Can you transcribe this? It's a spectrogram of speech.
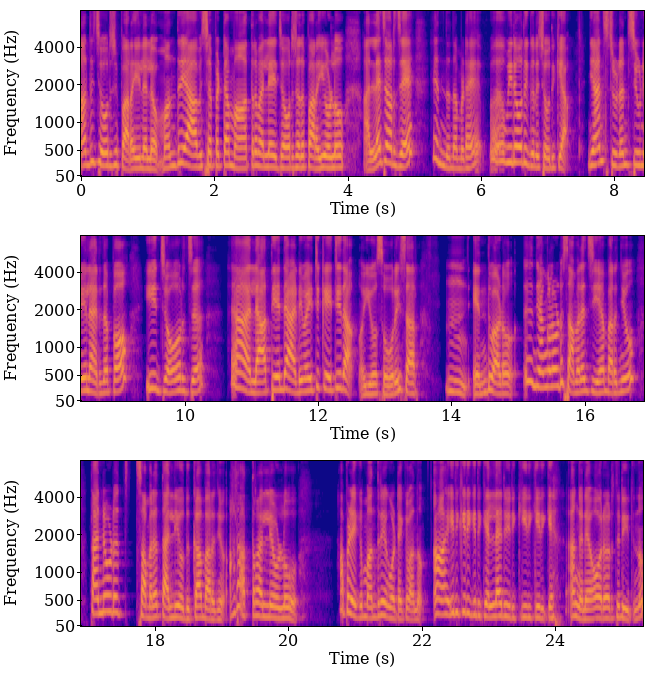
അത് ജോർജ് പറയില്ലല്ലോ. മന്ത്രി ആവശ്യപ്പെട്ടാൽ മാത്രമല്ലേ ജോർജ് അത് പറയുള്ളൂ. അല്ലേ ജോർജേ? എന്ന് നമ്മുടെ വിനോദ് ഇങ്ങനെ ചോദിക്കുക. ഞാൻ സ്റ്റുഡൻസ് യൂണിയനിലായിരുന്നപ്പോൾ ഈ ജോർജ് ലാത്തിയന്റെ അടിവയറ്റ് കയറ്റിയതാ. അയ്യോ സോറി സാർ എന്തുവാടോ? ഞങ്ങളോട് സമരം ചെയ്യാൻ പറഞ്ഞു. തന്നോട് സമരം തല്ലി ഒതുക്കാൻ പറഞ്ഞു. അത് അത്ര അല്ലേ ഉള്ളൂ. അപ്പോഴേക്കും മന്ത്രി അങ്ങോട്ടേക്ക് വന്നു. ആ ഇരിക്കിരിക്കിരിക്കെ എല്ലാവരും ഇരിക്കി ഇരിക്കിരിക്കെ അങ്ങനെ ഓരോരുത്തർ ഇരുന്നു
